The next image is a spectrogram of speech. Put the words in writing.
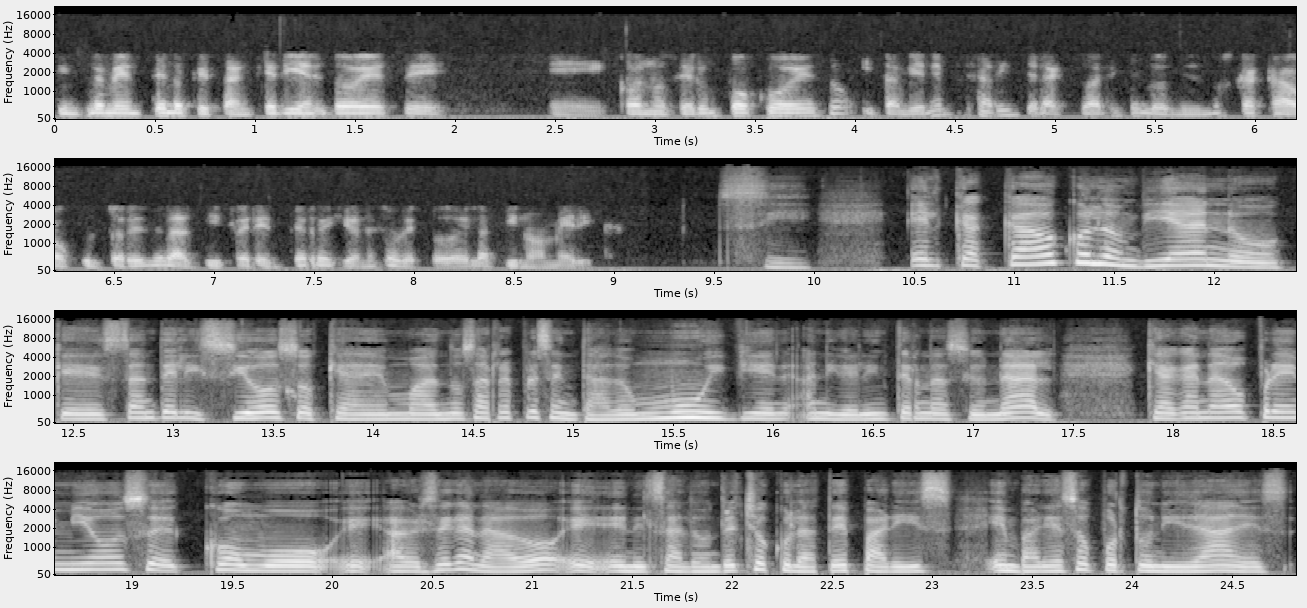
simplemente lo que están queriendo es eh, conocer un poco eso y también empezar a interactuar entre los mismos cacaocultores de las diferentes regiones, sobre todo de Latinoamérica. Sí, el cacao colombiano, que es tan delicioso, que además nos ha representado muy bien a nivel internacional, que ha ganado premios eh, como eh, haberse ganado en el Salón del Chocolate de París en varias oportunidades.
